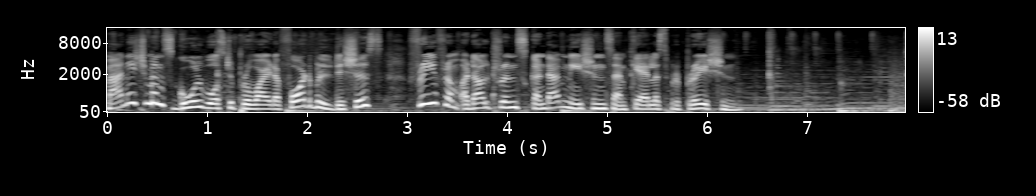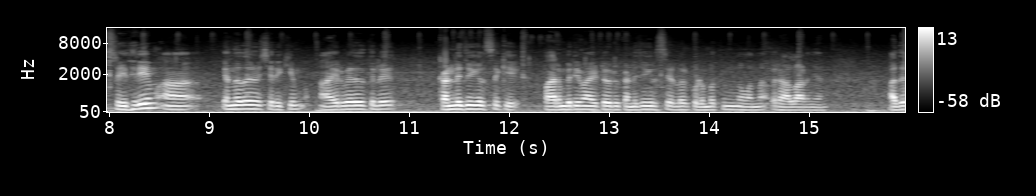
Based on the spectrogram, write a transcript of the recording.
Management's goal was to provide affordable dishes free from adulterants contaminations, and careless preparation. Sreedhareeyam എന്നത് ശരിക്കും ആയുർവേദത്തിൽ കണ്ണ് ചികിത്സയ്ക്ക് പാരമ്പര്യമായിട്ട് ഒരു കണ്ണ് ചികിത്സയുള്ള ഒരു കുടുംബത്തിൽ നിന്ന് വന്ന ഒരാളാണ് ഞാൻ അത്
